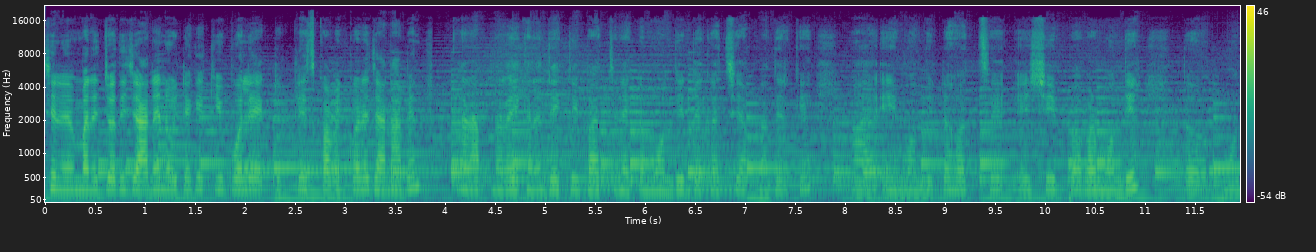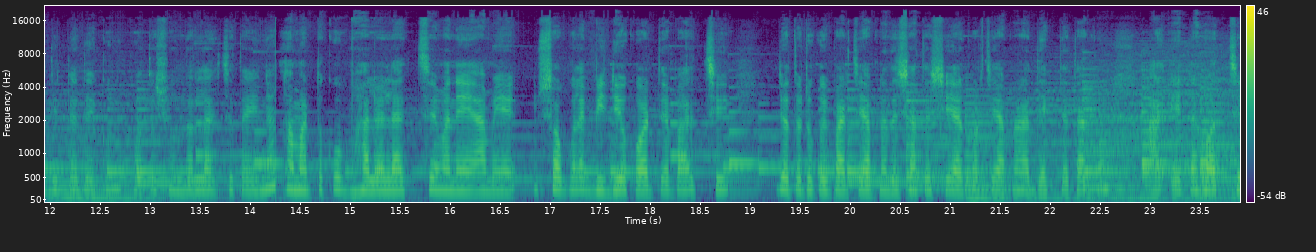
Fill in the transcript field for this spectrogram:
চিনেন মানে যদি জানেন ওইটাকে কি বলে, একটু প্লিজ কমেন্ট করে জানাবেন। আর আপনারা এখানে দেখতেই পাচ্ছেন একটা মন্দির দেখাচ্ছি আপনাদেরকে। আর এই মন্দিরটা হচ্ছে এই শিব বাবার মন্দির। তো মন্দিরটা দেখুন, কত সুন্দর লাগছে, তাই না? আমার তো খুব ভালো লাগছে মানে আমি সবগুলো ভিডিও করতে পারছি। যতটুকুই পারছি আপনাদের সাথে শেয়ার করছি, আপনারা দেখতে থাকুন। আর এটা হচ্ছে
